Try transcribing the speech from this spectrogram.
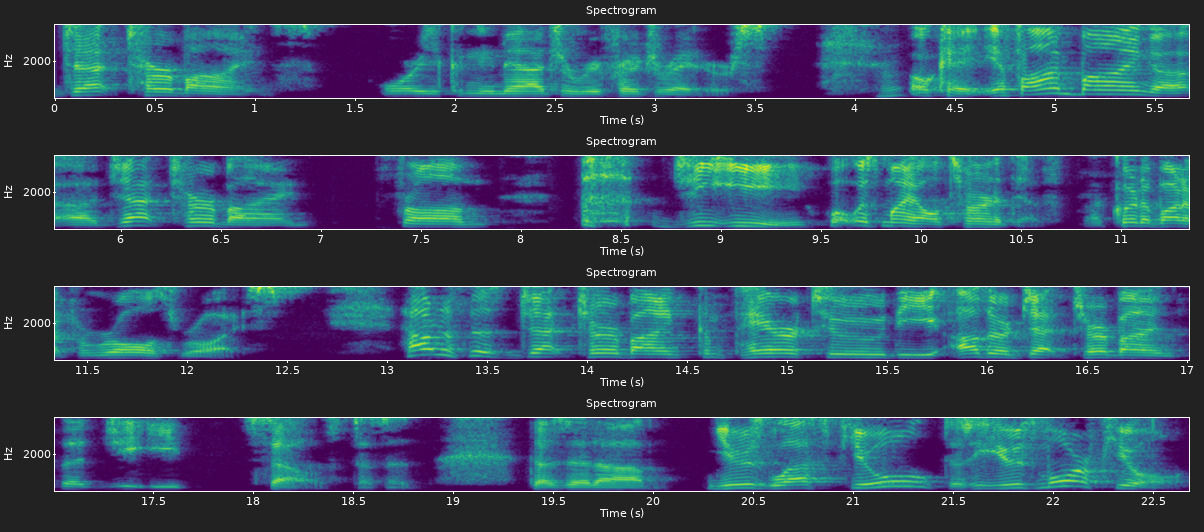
jet turbines, or you can imagine refrigerators. Mm-hmm. Okay, if I'm buying a, a jet turbine from GE, what was my alternative? I could have bought it from Rolls Royce. How does this jet turbine compare to the other jet turbines that GE sells? Does it does it uh, use less fuel? Does it use more fuel?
